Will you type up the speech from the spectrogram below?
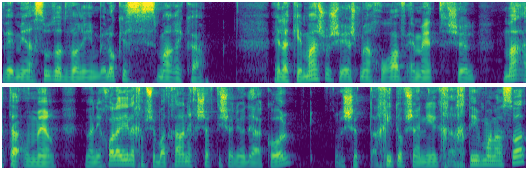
והם יעשו את הדברים, ולא כסיסמה ריקה. אלא כמשהו שיש מאחוריו אמת של מה אתה אומר. ואני יכול להגיד לכם שבהתחלה אני חשבתי שאני יודע הכל, שהכי טוב שאני אכתיב מה לעשות,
